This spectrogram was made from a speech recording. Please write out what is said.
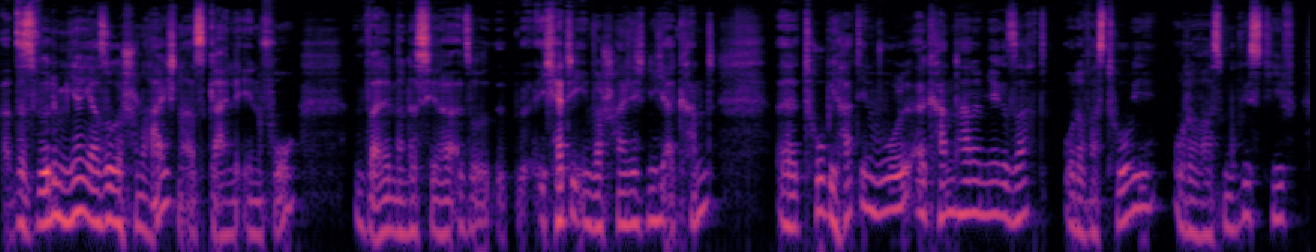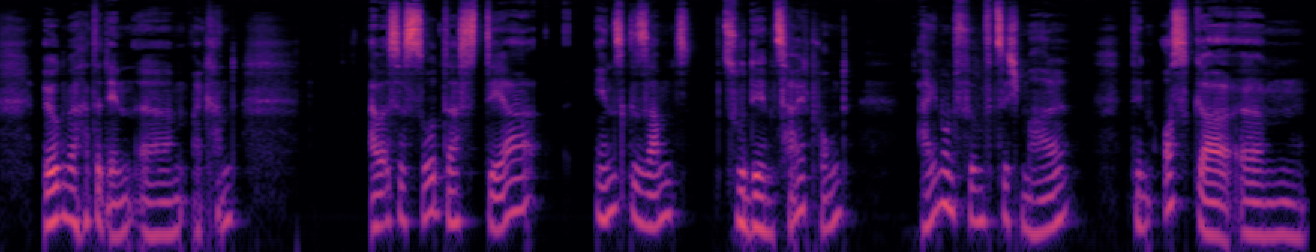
das würde mir ja sogar schon reichen als geile Info, weil man das ja, also ich hätte ihn wahrscheinlich nicht erkannt. Äh, Tobi hat ihn wohl erkannt, hat er mir gesagt. Oder war es Tobi? Oder war es Movie Steve? Irgendwer hatte den äh, erkannt. Aber es ist so, dass der insgesamt zu dem Zeitpunkt 51 Mal den Oscar, ähm,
